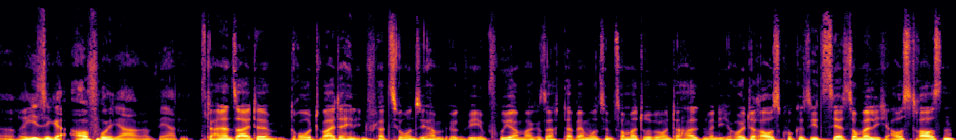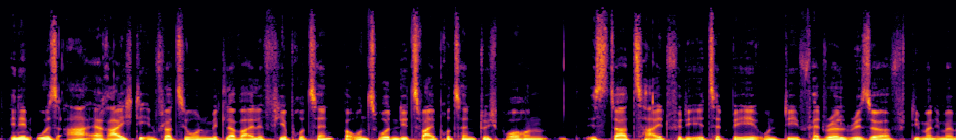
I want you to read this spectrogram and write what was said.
riesige Aufholjahre werden. Auf der anderen Seite droht weiterhin Inflation. Sie haben irgendwie im Frühjahr mal gesagt, da werden wir uns im Sommer drüber unterhalten. Wenn ich heute rausgucke, sieht es sehr sommerlich aus draußen. In den USA erreicht die Inflation mittlerweile vier Prozent. Bei uns wurden die zwei Prozent durchbrochen. Ist da Zeit für die EZB und die Federal Reserve, die man immer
